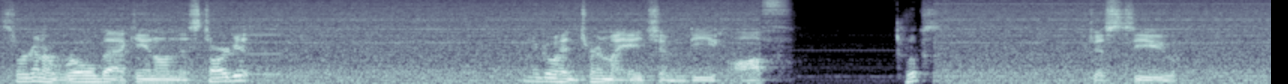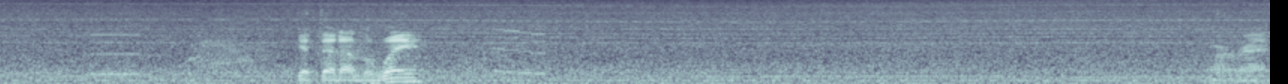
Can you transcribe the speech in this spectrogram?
So we're going to roll back in on this target. I'm going to go ahead and turn my HMD off. Whoops. Just to get that out of the way. Alright.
